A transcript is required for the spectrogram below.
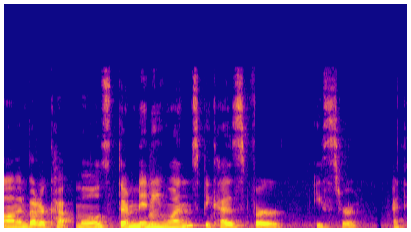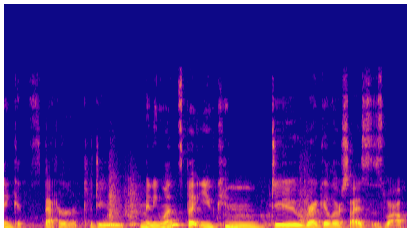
almond butter cup molds. They're mini ones because for Easter, I think it's better to do mini ones, but you can do regular size as well.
